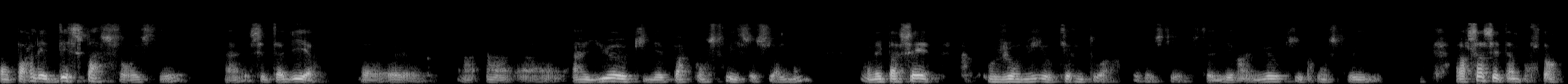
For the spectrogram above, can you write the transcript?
on parlait d'espace forestier, hein, c'est-à-dire euh, un, lieu qui n'est pas construit socialement, on est passé aujourd'hui au territoire forestier, c'est-à-dire un lieu qui est construit. Alors ça, c'est important,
